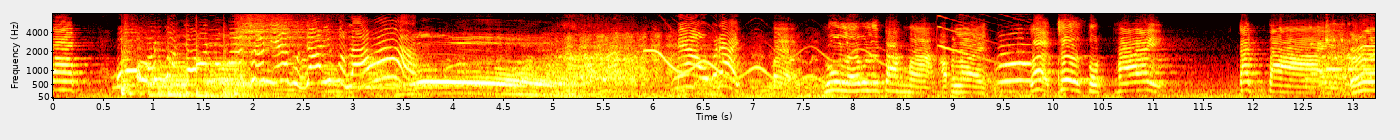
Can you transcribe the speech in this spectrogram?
ลับ โอ้ยสุดยอดมากชื่อเนี้ยสุดยอดที่สุดแล้วอะไม่เอาก็ได้แม่รู้เลยว่าลือตั้งมา เอาไปเลย และชื่อสุดท้ายกระต่าย เออ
